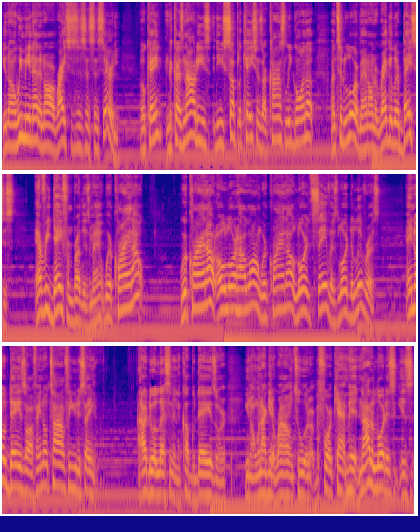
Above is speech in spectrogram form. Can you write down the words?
You know, we mean that in all righteousness and sincerity. Okay, because now these these supplications are constantly going up unto the Lord, man, on a regular basis every day from brothers, man. We're crying out. We're crying out, oh Lord, how long? We're crying out, Lord, save us, Lord, deliver us. Ain't no days off. Ain't no time for you to say, I'll do a lesson in a couple days or, you know, when I get around to it or before camp hit. Now the Lord is is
